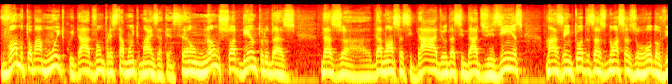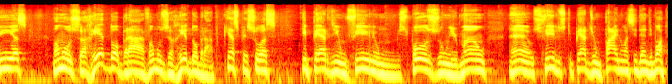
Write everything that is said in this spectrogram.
vamos tomar muito cuidado, vamos prestar muito mais atenção, não só dentro das das ah, da nossa cidade ou das cidades vizinhas, mas em todas as nossas rodovias. Vamos redobrar, vamos redobrar, porque as pessoas que perdem um filho, um esposo, um irmão, né? Os filhos que perdem um pai num acidente de moto,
